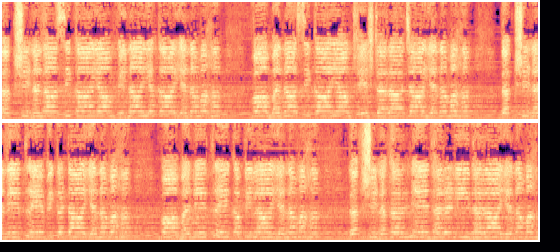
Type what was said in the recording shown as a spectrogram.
दक्षिणनासिकायाम् विनायकाय नमः वामनासिकायाम् ज्येष्ठराजाय नमः। दक्षिणनेत्रे विकटाय नमः। वामनेत्रे कपिलाय नमः। दक्षिणकर्णे धरणीधराय नमः।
